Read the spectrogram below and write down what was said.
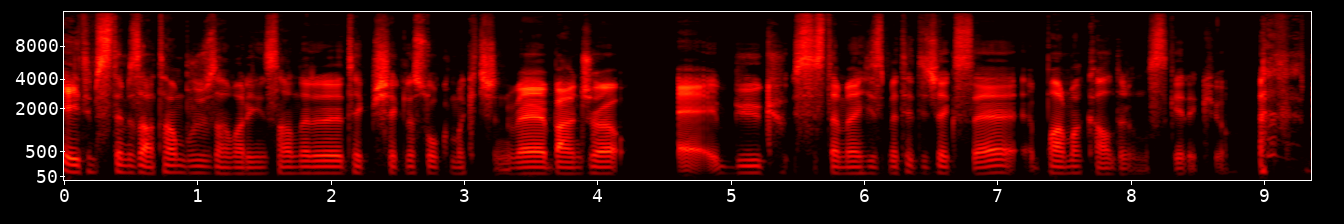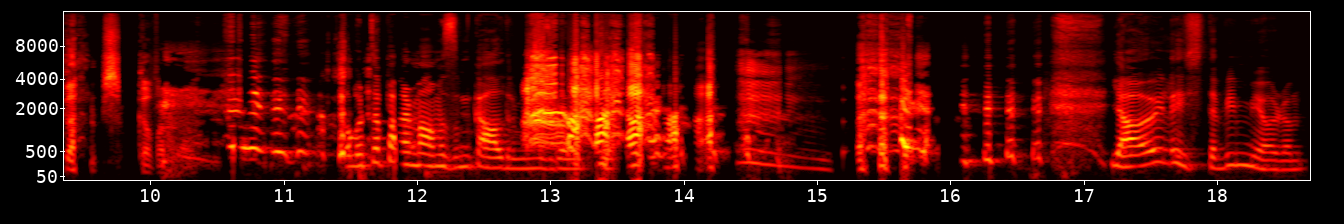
eğitim sistemi zaten bu yüzden var. İnsanları tek bir şekle sokmak için ve bence, eee, büyük sisteme hizmet edecekse parmak kaldırılması gerekiyor dermişim kafadan. Orta parmağımızı mı kaldırmamız? Ya, öyle işte, bilmiyorum.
